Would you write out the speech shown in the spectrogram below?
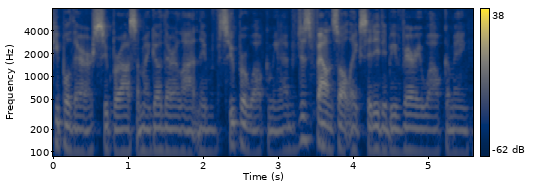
people there are super awesome. I go there a lot and they're super welcoming. I've just found Salt Lake City to be very welcoming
